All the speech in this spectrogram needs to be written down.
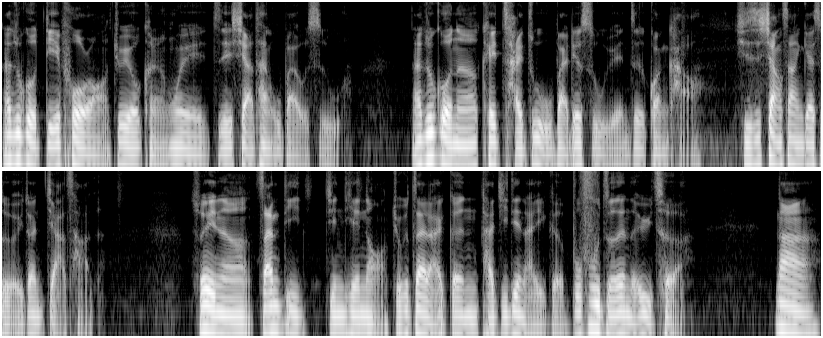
那如果跌破哦，就有可能会直接下探五百五十五。那如果呢，可以踩住五百六十五元这个关卡。其实向上应该是有一段价差的，所以呢，三弟今天哦，就再来跟台积电来一个不负责任的预测啊。那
